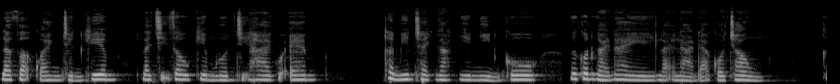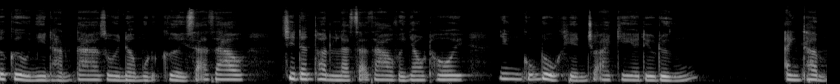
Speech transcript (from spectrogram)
là vợ của anh Trần Khiêm, là chị dâu kiềm luôn chị hai của em. Thẩm yên Trạch ngạc nhiên nhìn cô, người con gái này lại là đã có chồng. Cư Cửu nhìn hắn ta rồi nở một nụ cười xã giao, chỉ đơn thuần là xã giao với nhau thôi, nhưng cũng đủ khiến cho ai kia đều đứng. Anh Thẩm,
